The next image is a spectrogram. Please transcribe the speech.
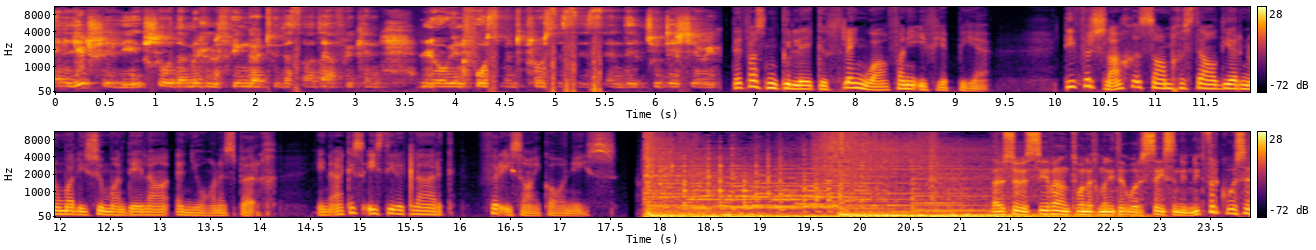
and literally show the middle finger to the South African law enforcement processes and the judiciary. Dit was Nkuleko Slengwa van die IFP. Die verslag is saamgestel deur Nomaliso Mandela in Johannesburg en ek is Estie de Klerk vir SAK nuus. Nou so 27 minute oor 6 in die nuutverkose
